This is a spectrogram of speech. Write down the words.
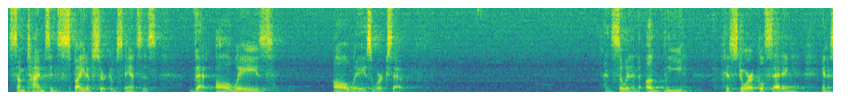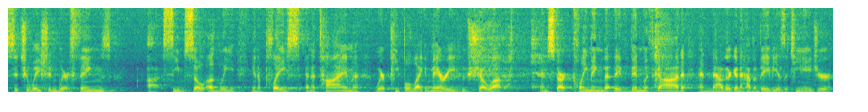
sometimes in spite of circumstances, that always, always works out. And so, in an ugly historical setting, in a situation where things uh, seem so ugly, in a place and a time where people like Mary who show up and start claiming that they've been with God and now they're going to have a baby as a teenager,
